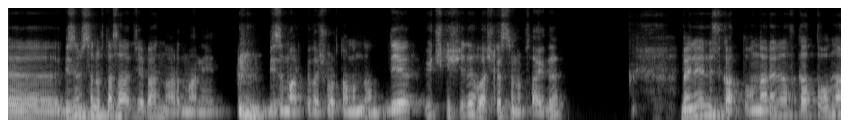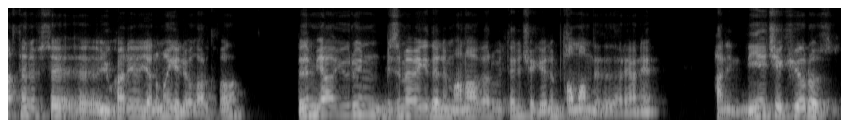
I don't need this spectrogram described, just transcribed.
e, bizim sınıfta sadece ben vardım hani bizim arkadaş ortamından. Diğer üç kişi de başka sınıftaydı. Ben en üst katta onlar en alt katta onlar teneffüse e, yukarıya yanıma geliyorlardı falan. Dedim ya yürüyün bizim eve gidelim ana haber bülteni çekelim. Tamam dediler yani hani niye çekiyoruz?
